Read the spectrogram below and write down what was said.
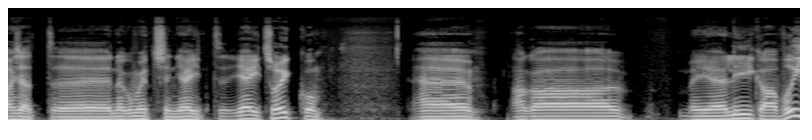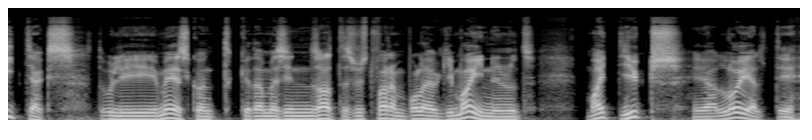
asjad, äh, nagu ma ütlesin, jäid, jäid soiku. Äh, aga meie liiga võitjaks tuli meeskond, keda me siin saates vist varem polegi maininud, Mati üks ja Loyalty.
